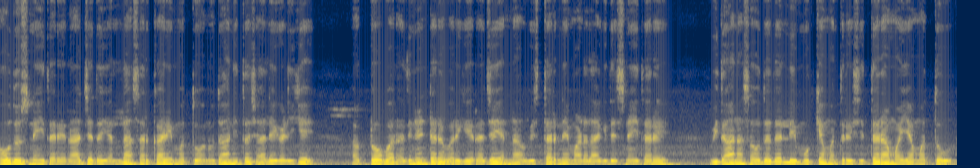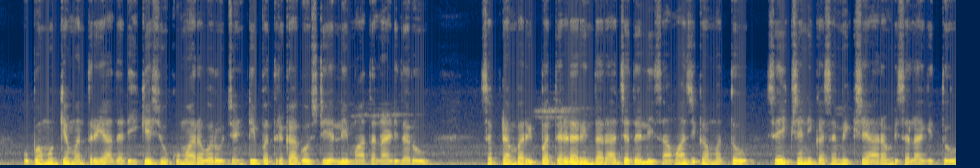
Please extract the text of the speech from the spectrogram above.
ಹೌದು ಸ್ನೇಹಿತರೆ, ರಾಜ್ಯದ ಎಲ್ಲ ಸರ್ಕಾರಿ ಮತ್ತು ಅನುದಾನಿತ ಶಾಲೆಗಳಿಗೆ ಅಕ್ಟೋಬರ್ ಹದಿನೆಂಟರವರೆಗೆ ರಜೆಯನ್ನು ವಿಸ್ತರಣೆ ಮಾಡಲಾಗಿದೆ ಸ್ನೇಹಿತರೆ. ವಿಧಾನಸೌಧದಲ್ಲಿ ಮುಖ್ಯಮಂತ್ರಿ ಸಿದ್ದರಾಮಯ್ಯ ಮತ್ತು ಉಪಮುಖ್ಯಮಂತ್ರಿಯಾದ ಡಿ ಕೆ ಶಿವಕುಮಾರ್ ಅವರು ಜಂಟಿ ಪತ್ರಿಕಾಗೋಷ್ಠಿಯಲ್ಲಿ ಮಾತನಾಡಿದರು. ಸೆಪ್ಟೆಂಬರ್ ಇಪ್ಪತ್ತೆರಡರಿಂದ ರಾಜ್ಯದಲ್ಲಿ ಸಾಮಾಜಿಕ ಮತ್ತು ಶೈಕ್ಷಣಿಕ ಸಮೀಕ್ಷೆ ಆರಂಭಿಸಲಾಗಿತ್ತು.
